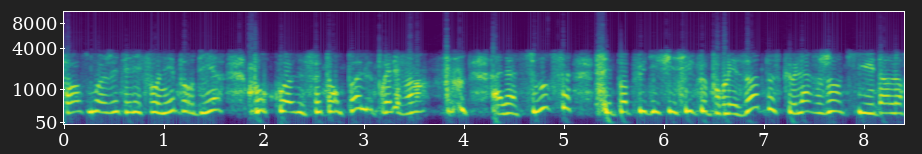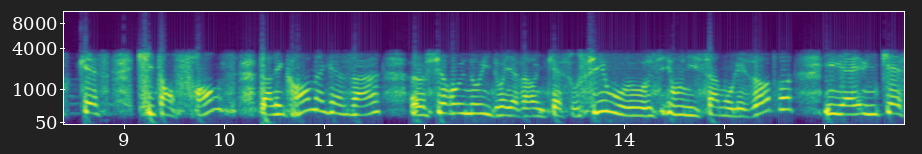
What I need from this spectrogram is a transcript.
sens. Moi, j'ai téléphoné pour dire pourquoi ne fait-on pas le prélèvement à la source C'est pas plus difficile que pour les autres parce que l'argent qui est dans leur caisse, qui est en France, dans les grands magasins, euh, chez Renault, il doit y avoir une caisse aussi, ou, ou Nissan ou les autres. Il y a une caisse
